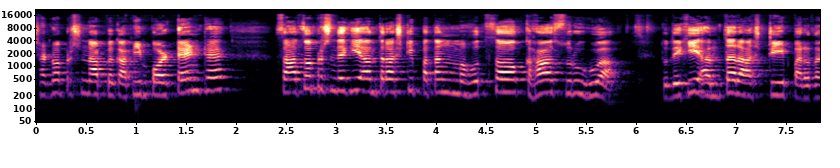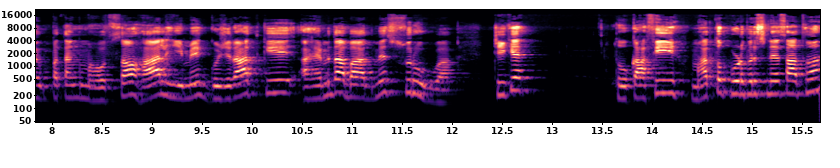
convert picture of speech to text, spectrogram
छठवां प्रश्न आपका काफ़ी इंपॉर्टेंट है। सातवां प्रश्न देखिए, अंतर्राष्ट्रीय पतंग महोत्सव कहाँ शुरू हुआ? तो देखिए, अंतर्राष्ट्रीय पतंग पतंग महोत्सव हाल ही में गुजरात के अहमदाबाद में शुरू हुआ, ठीक है? तो काफ़ी महत्वपूर्ण प्रश्न है सातवां।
